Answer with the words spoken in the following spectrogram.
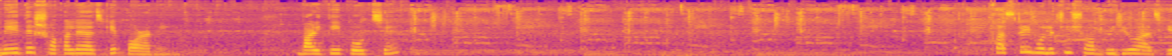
মেয়েদের সকালে আজকে পড়া নেই। বাড়িতেই পড়ছে। ফার্স্টেই বলেছি, সব ভিডিও আজকে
